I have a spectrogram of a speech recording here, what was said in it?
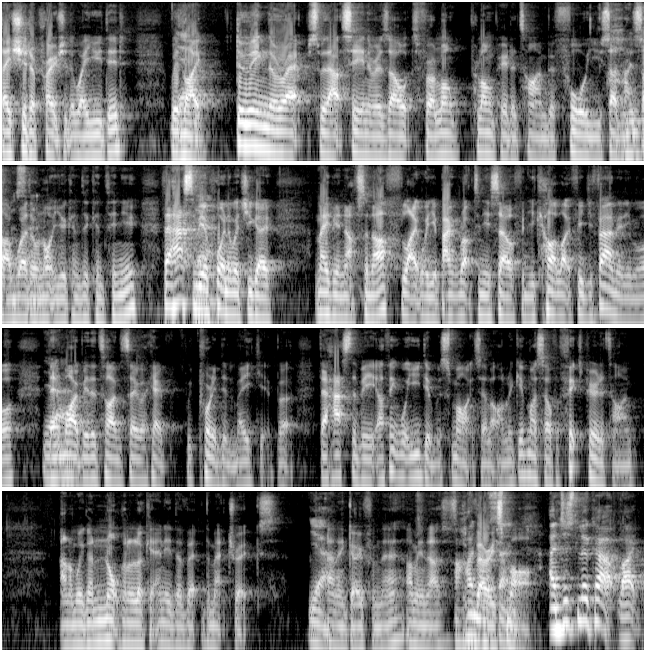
they should approach it the way you did, with Yeah. like doing the reps without seeing the results for a long prolonged period of time before you suddenly decide whether or not you're going to continue. There has to be a point at which you go. Maybe enough's enough. Like when you're bankrupting yourself and you can't like feed your family anymore, there might be the time to say, okay, we probably didn't make it. But there has to be. I think what you did was smart. You said, like, I'm going to give myself a fixed period of time, and we're not going to look at any of the, the metrics. Yeah. And then go from there. I mean, that's A hundred very smart. And just look out, like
